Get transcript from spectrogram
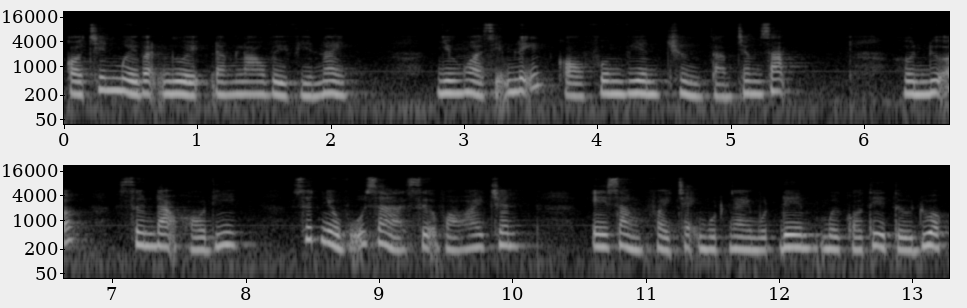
Có trên 10 vạn người đang lao về phía này, Nhưng hỏa diễm lĩnh có phương viên chừng 800 dặm. Hơn nữa, Sơn đạo khó đi rất nhiều vũ giả dựa vào hai chân E rằng phải chạy một ngày một đêm mới có thể tới được.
